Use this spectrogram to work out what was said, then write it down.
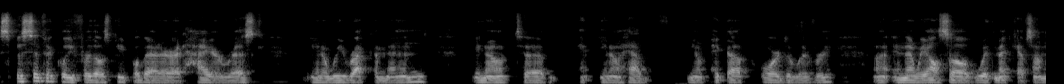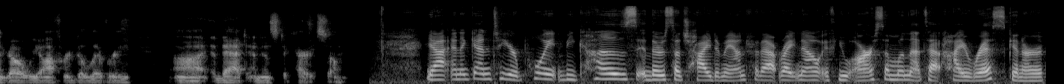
specifically for those people that are at higher risk, you know, we recommend, you know, to you know have you know pickup or delivery, uh, and then we also with Metcalfe's on the go we offer delivery, uh, that and Instacart. So. Yeah, and again, to your point, because there's such high demand for that right now, if you are someone that's at high risk and are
